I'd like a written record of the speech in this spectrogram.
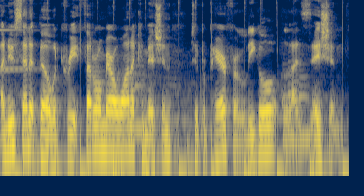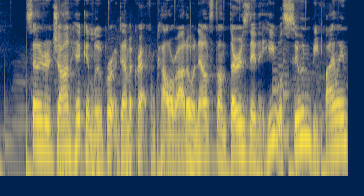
A new Senate bill would create federal marijuana commission to prepare for legalization. Senator John Hickenlooper, a Democrat from Colorado, announced on Thursday that he will soon be filing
